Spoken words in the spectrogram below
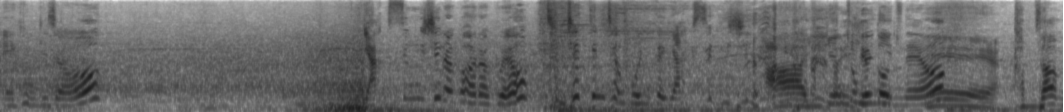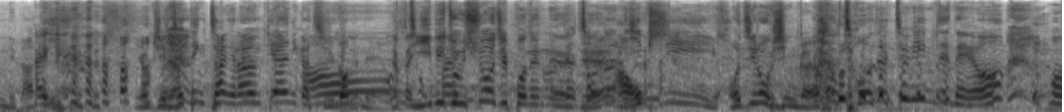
네, 경기죠. 약승시라고 하라고요? 지금 채팅창 보니까 약승시. 아 이게 좀더 있네요. 네, 감사합니다. 아, 예. 역시 채팅창이랑 함께하니까 어. 즐겁네요. 약간 정말. 입이 좀 쉬워질 뻔했네요. 아. 저는 아 혹시 어지러우신가요? 저는 좀 힘드네요. 어,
